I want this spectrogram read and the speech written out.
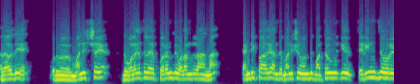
அதாவது ஒரு மனுஷன் இந்த உலகத்துல பிறந்து வளர்ந்துறான்னா கண்டிப்பாக அந்த மனுஷன் வந்து மற்றவங்களுக்கு தெரிஞ்ச ஒரு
